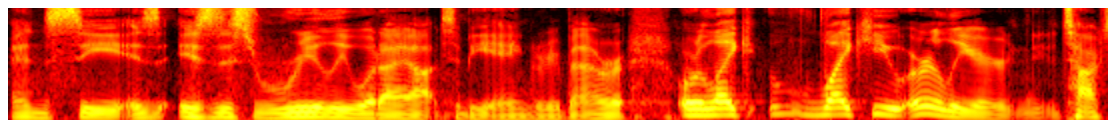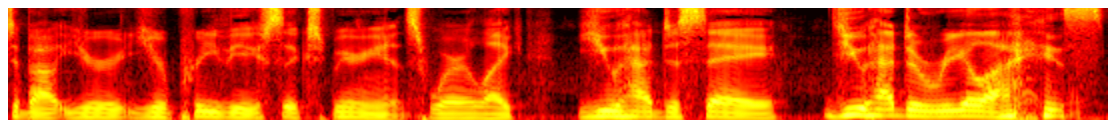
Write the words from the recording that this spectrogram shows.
and see is is this really what I ought to be angry about or or like like you earlier talked about your your previous experience where like you had to say you had to realize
